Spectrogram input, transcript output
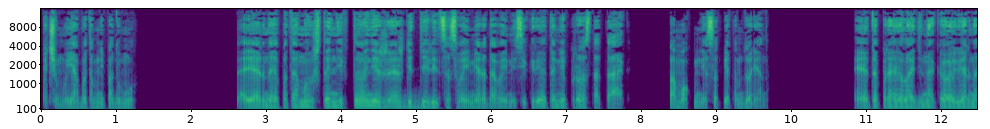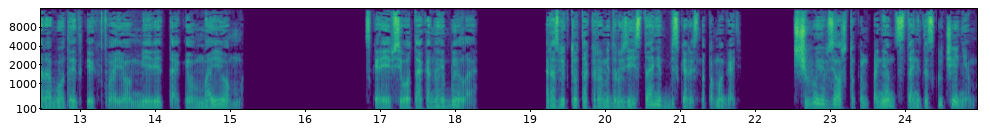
почему я об этом не подумал. Наверное, потому что никто не жаждет делиться своими родовыми секретами просто так, помог мне с ответом Дориан. Это правило одинаково верно работает как в твоем мире, так и в моем. Скорее всего, так оно и было. Разве кто-то, кроме друзей, станет бескорыстно помогать? С чего я взял, что компонент станет исключением?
